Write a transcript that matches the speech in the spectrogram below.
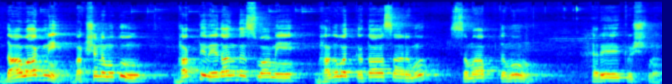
దావాగ్ని భక్షణముకు భక్తి వేదాంత స్వామి భగవత్ కథాసారము సమాప్తము. హరే కృష్ణ.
